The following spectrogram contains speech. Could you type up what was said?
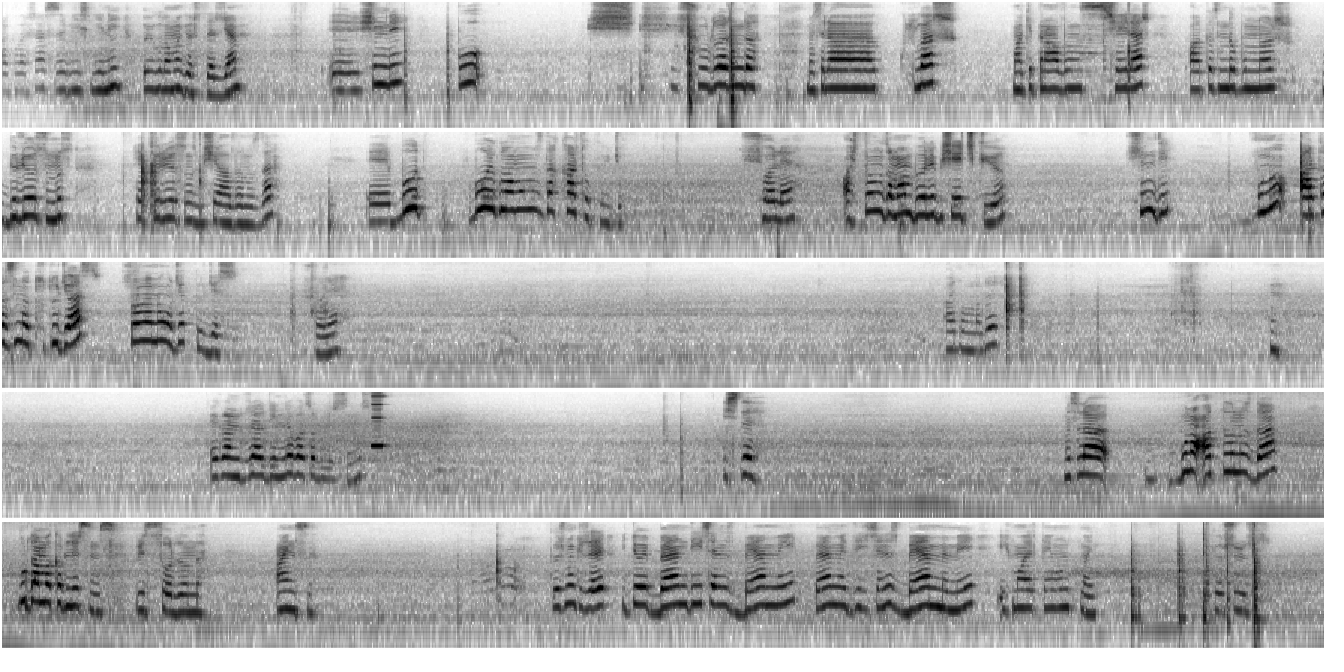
arkadaşlar size bir yeni uygulama göstereceğim. Ee, şimdi bu şuralarında mesela kutular marketten aldığınız şeyler arkasında bunlar görüyorsunuz. Hep görüyorsunuz bir şey aldığınızda. Ee, bu bu uygulamamız da kart okuyucu. Şöyle açtığım zaman böyle bir şey çıkıyor. Şimdi bunu arkasında tutacağız. Sonra ne olacak göreceğiz. Şöyle. Hadi onları. Ekran düzeldiğinde basabilirsiniz. İşte mesela bunu attığınızda buradan bakabilirsiniz birisi sorduğunda. Aynısı. Görüşmek üzere. Videoyu beğendiyseniz beğenmeyi, beğenmediyseniz beğenmemeyi ihmal etmeyi unutmayın. Görüşürüz.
